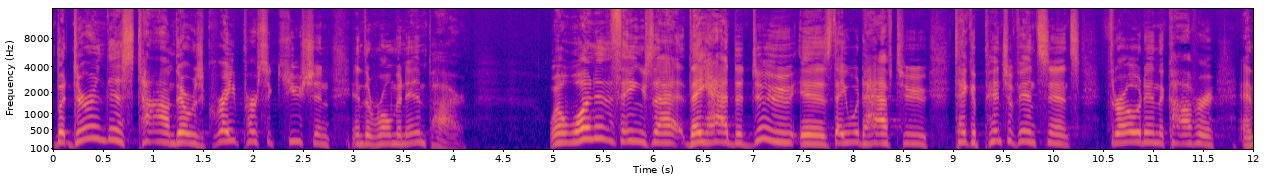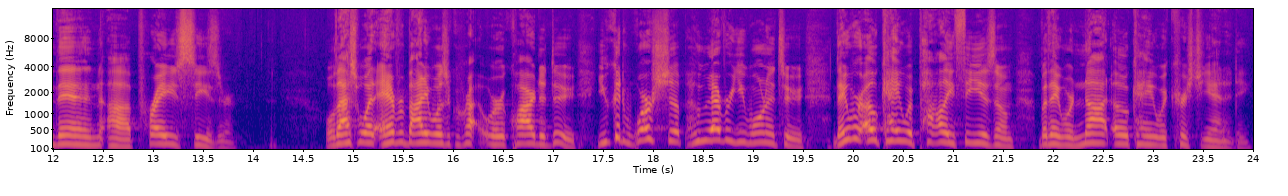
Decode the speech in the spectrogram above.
But during this time, there was great persecution in the Roman Empire. Well, one of the things that they had to do is they would have to take a pinch of incense, throw it in the coffer, and then uh, praise Caesar. Well, that's what everybody was required to do. You could worship whoever you wanted to. They were okay with polytheism, but they were not okay with Christianity.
